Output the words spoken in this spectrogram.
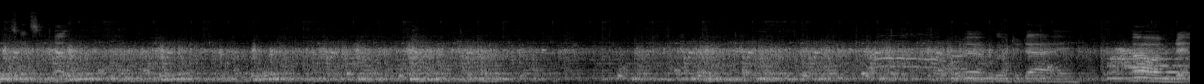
Let's get some health. I'm going to die. Oh, I'm dead.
